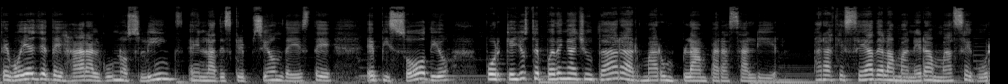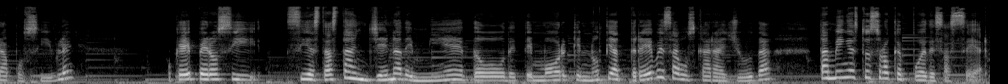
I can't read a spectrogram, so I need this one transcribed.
Te voy a dejar algunos links en la descripción de este episodio porque ellos te pueden ayudar a armar un plan para salir, para que sea de la manera más segura posible. ¿Ok? Pero si, si estás tan llena de miedo, de temor, que no te atreves a buscar ayuda, también esto es lo que puedes hacer.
